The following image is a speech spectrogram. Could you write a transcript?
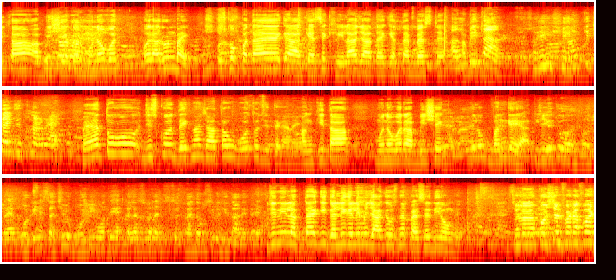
अंकिता अभिषेक और मुनव्वर और अरुण भाई उसको पता है कि कैसे खेला जाता है कहता है बेस्ट है। अभी अंकिता। अंकिता जितना रहा है। मैं तो जिसको देखना चाहता हूँ वो तो जीतेगा नहीं। अंकिता मुनव्वर अभिषेक ये लोग बन गए यार। ये जो होता है वोटिंग है सच में वोटिंग होते हैं कलर्स वाला जिसको फ़ायदा उसी को जिता देता है। मुझे नहीं लगता है कि गली गली में जाके उसने पैसे दिए होंगे। चलो क्वेश्चन फटाफट।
